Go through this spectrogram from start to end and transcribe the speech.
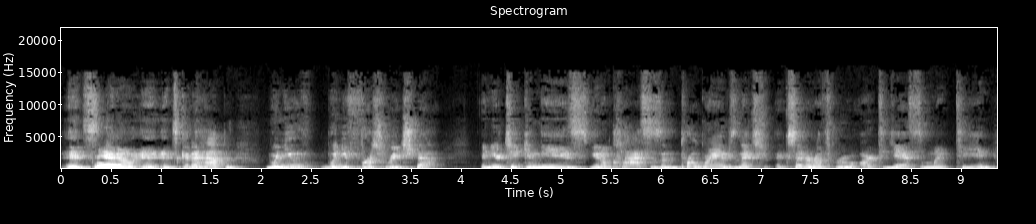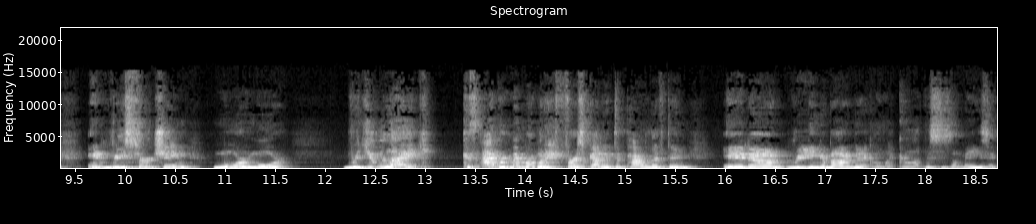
It's yeah. you know it, it's gonna happen. When you when you first reach out and you're taking these you know classes and programs and etc. through RTS and Mike T and and researching more and more, were you like? Because I remember when I first got into powerlifting in uh, reading about it, be like, oh my god, this is amazing,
